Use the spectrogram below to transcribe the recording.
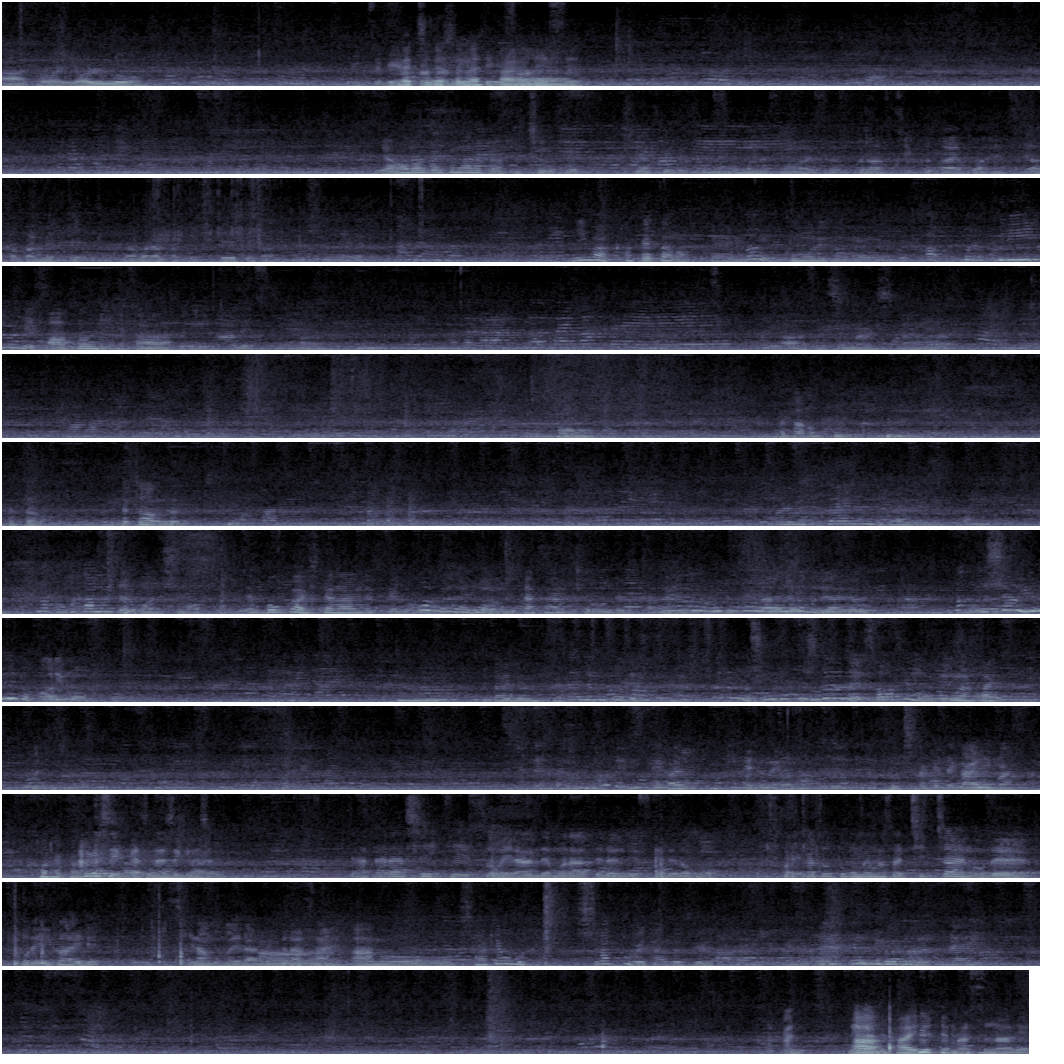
아, 저 열로 熱で熱ですね。温めてはい。そうです柔らかくなるから口調整しやすいですよね。そうですそうです。プラスチックタイプは熱で温めて柔らかくしてって感じですね。今かけたのってはい。曇り止めですあこれクリーナーです。あそうですか。クリーナーです。ねあ、そうしました。 어. 下の？下手の？下手なんだ大丈夫ですなんか傾いてる感じします？で僕はしてないんですけど、見た感じですかね、大丈夫です。よなんか後ろ揺れとかありますか？うん、大丈夫です。大丈夫そうです、消毒してるので触ってもいいですか、はい。ぶちかけて帰りますこれガチガチ出していきましょう。で新しいケースを選んでもらってるんですけれどもこれがちょっとごめんなさい。ちっちゃいのでこれ以外で好きなもの選んでください。あのー、先ほどスラップもいたんですけど。中にあメガネ入れてますので、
